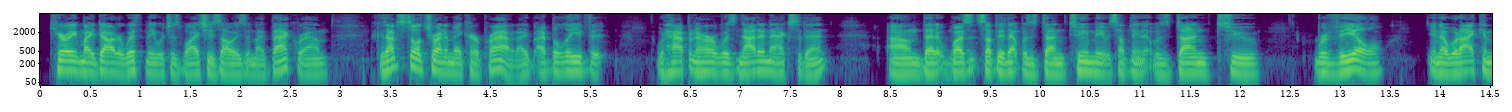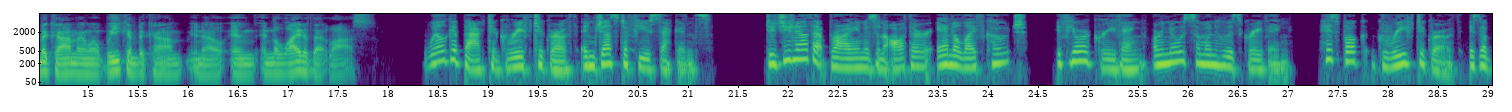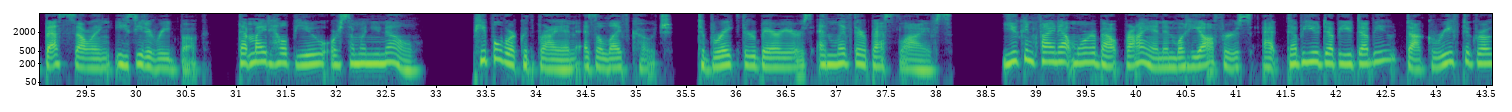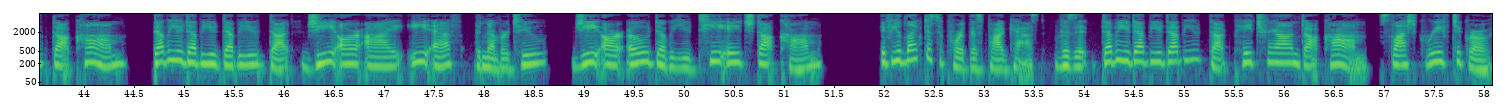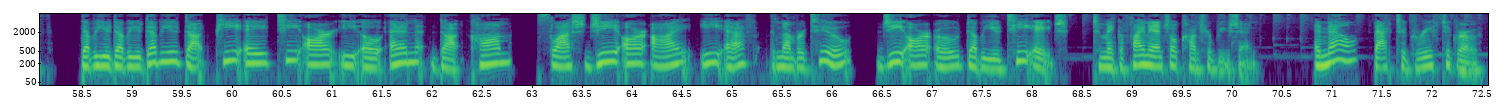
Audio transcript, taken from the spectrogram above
Carrying my daughter with me, which is why she's always in my background, because I'm still trying to make her proud. I, I believe that what happened to her was not an accident, um, that it wasn't something that was done to me. It was something that was done to reveal, you know, what I can become and what we can become, you know, in, in the light of that loss. We'll get back to grief to growth in just a few seconds. Did you know that Brian is an author and a life coach? If you're grieving or know someone who is grieving, his book, Grief to Growth, is a best selling, easy to read book that might help you or someone you know. People work with Brian as a life coach to break through barriers and live their best lives. You can find out more about Brian and what he offers at www.grieftogrowth.com, www.grief, the number two, G-R-O-W-T-H.com. If you'd like to support this podcast, visit www.patreon.com slash grief to growth, www.patreon.com slash G-R-I-E-F, the number two, G-R-O-W-T-H to make a financial contribution. And now back to grief to growth.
